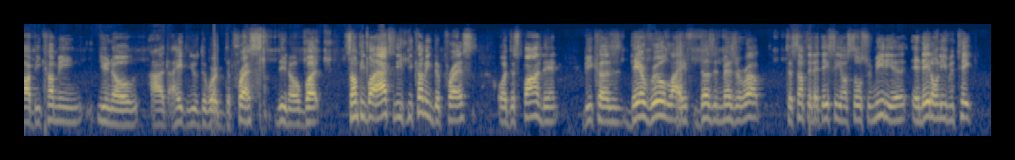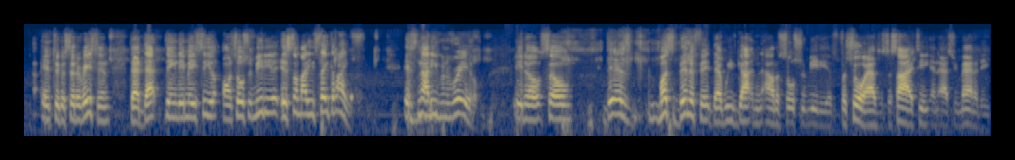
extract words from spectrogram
are becoming, you know, I, I hate to use the word depressed, you know, but some people are actually becoming depressed or despondent because their real life doesn't measure up to something that they see on social media and they don't even take into consideration that that thing they may see on social media is somebody's fake life. It's not even real you know? So there's much benefit that we've gotten out of social media for sure as a society and as humanity.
